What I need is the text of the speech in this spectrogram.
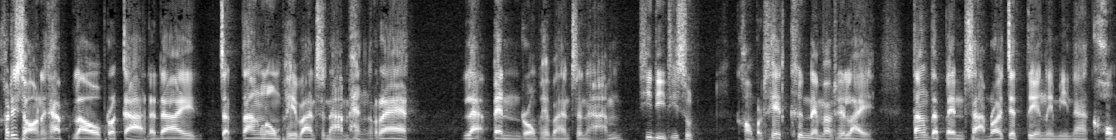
ข้อที่2นะครับเราประกาศและได้จัดตั้งโรงพยาบาลสนามแห่งแรก และเป็นโรงพยาบาลสนามที่ดีที่สุดของประเทศขึ้นในมหาวิทยาลัย ตั้งแต่เป็น 307 เตียงในมีนาคม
